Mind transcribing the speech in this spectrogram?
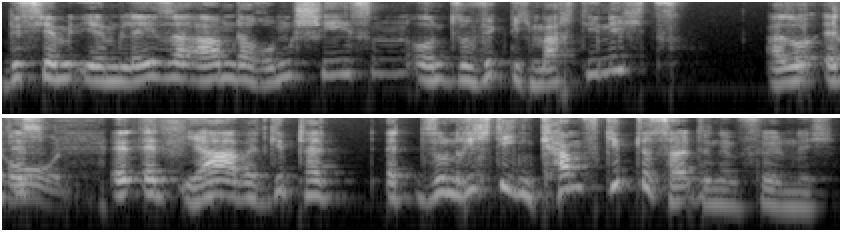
bisschen mit ihrem Laserarm da rumschießen und so wirklich macht die nichts. Also, es ist, es, es, ja, aber es gibt halt, es, so einen richtigen Kampf gibt es halt in dem Film nicht.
